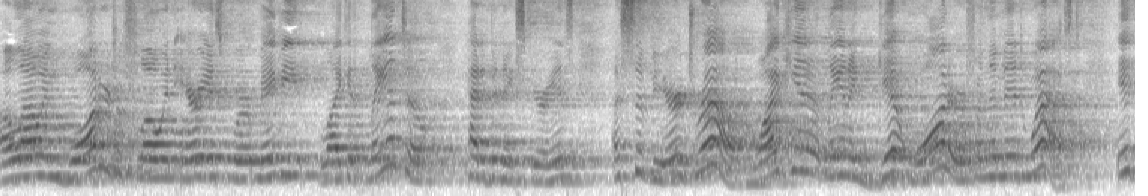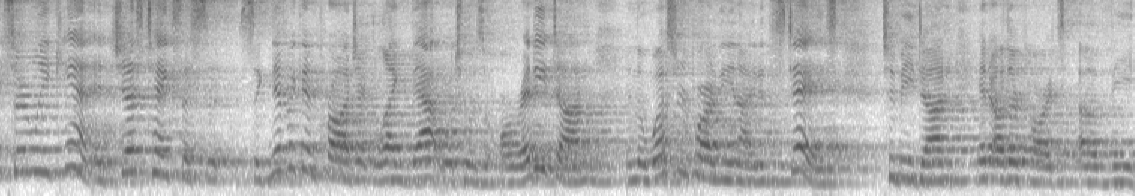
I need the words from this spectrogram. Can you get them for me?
allowing water to flow in areas where maybe, like Atlanta, had been experienced a severe drought. Why can't Atlanta get water from the Midwest? It certainly can. It just takes a significant project like that, which was already done in the western part of the United States, to be done in other parts of the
